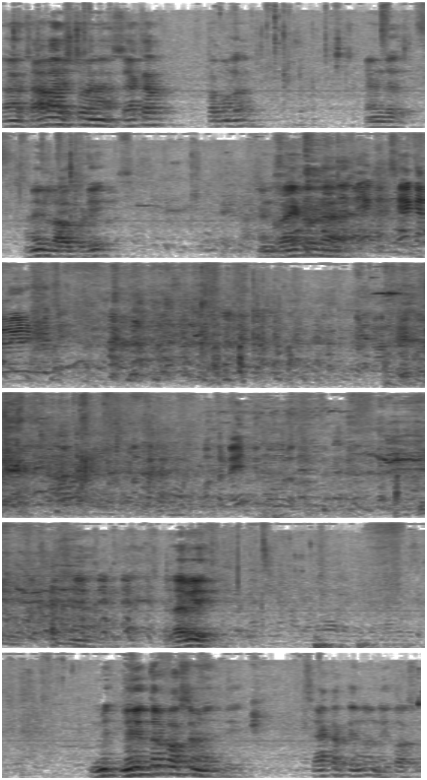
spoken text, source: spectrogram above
నాకు చాలా ఇష్టమైన శేఖర్ కమ్ముల అండ్ అనిల్ రావుపడి అండ్ రైటర్గా రవి మీ- మీ ఇద్దరి కోసం ఇది శేఖర్ కింద నీకోసం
